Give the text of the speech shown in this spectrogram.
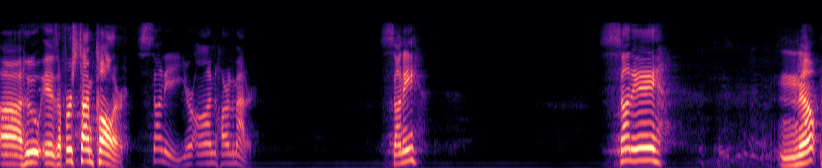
uh, who is a first-time caller. Sonny, you're on Heart of the Matter. Sonny? Sunny. Nope.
